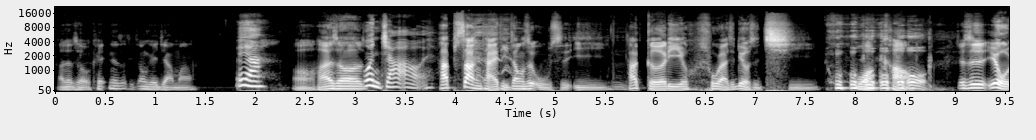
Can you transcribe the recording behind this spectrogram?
他那时候可以，那时候体重可以讲吗？可以啊，哦，他那时候我很骄傲哎、他上台体重是五十一，他隔离出来是六十七。我靠，就是因为我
